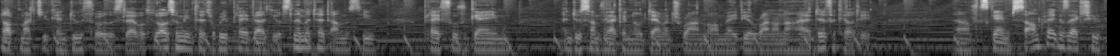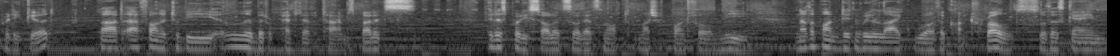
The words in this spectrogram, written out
not much you can do through this level. It also means that the replay value is limited unless you play through the game and do something like a no damage run or maybe a run on a higher difficulty. Uh, this game's soundtrack is actually pretty good, but I found it to be a little bit repetitive at times, but it's it is pretty solid, so that's not much of a point for me. Another point I didn't really like were the controls. So this game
